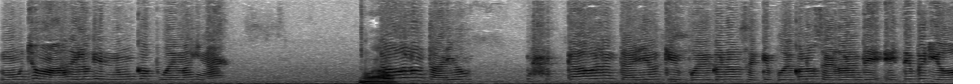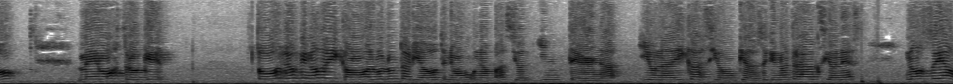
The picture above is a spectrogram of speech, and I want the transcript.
mucho más de lo que nunca pude imaginar. Cada voluntario, cada voluntario que pude conocer, que pude conocer durante este periodo, me demostró que todos los que nos dedicamos al voluntariado tenemos una pasión interna y una dedicación que hace que nuestras acciones no sea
